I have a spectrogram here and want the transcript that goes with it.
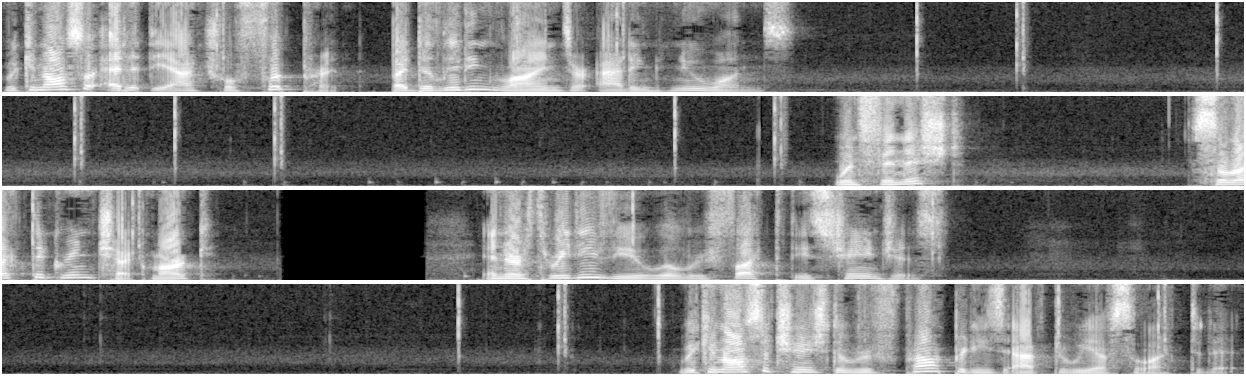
We can also edit the actual footprint by deleting lines or adding new ones. When finished, select the green check mark and our 3D view will reflect these changes. We can also change the roof properties after we have selected it.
